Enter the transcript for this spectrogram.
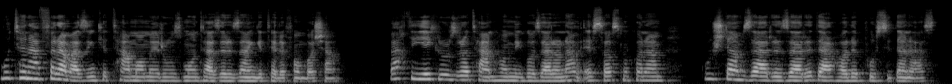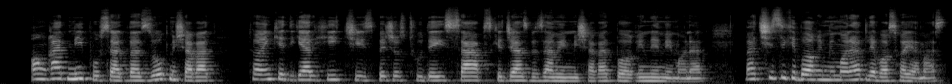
متنفرم از اینکه تمام روز منتظر زنگ تلفن باشم. وقتی یک روز را تنها میگذرانم احساس می‌کنم گوشتم ذره ذره در حال پوسیدن است. آنقدر میپوسد و ذوب می شود تا اینکه دیگر هیچ چیز به جز توده سبز که جذب زمین می شود باقی نمیماند و چیزی که باقی میماند لباسهایم است.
